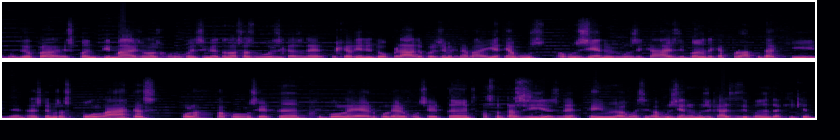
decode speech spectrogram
deu para expandir mais o, nosso, conhecimento das nossas músicas, né? Porque além de dobrado, por exemplo, aqui na Bahia tem alguns, alguns gêneros musicais de banda que é próprio daqui, né? Nós temos as polacas, polaco concertante, bolero, bolero concertante, as fantasias, né? Tem alguns, alguns gêneros musicais de banda aqui que eu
